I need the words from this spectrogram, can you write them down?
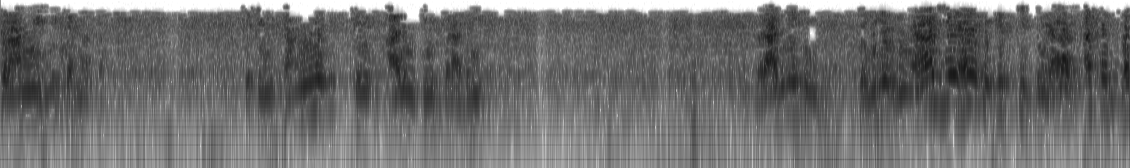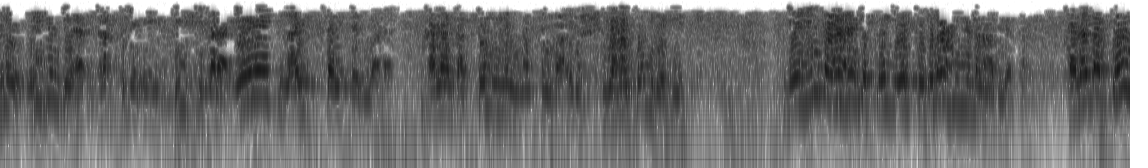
قرآن میں یہ کہنا تھا کہ انسانیت ایک عالمگیر برادری ہے۔ برادری کی کے لیے بنیاد یہ ہے کہ اس کی بنیاد اصل وجہ اوریجن جو ہے رقت کے ایک بیج کی طرح ایک لائف سیل سے ہوا ہے۔ اللہ کا تم میں نقصی واحد۔ یہاں تم دیکھیے۔ یہ نہیں کہا ہے کہ کوئی ایک پتلا ہم نے بنا دیا تھا۔ اللہ کا تم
